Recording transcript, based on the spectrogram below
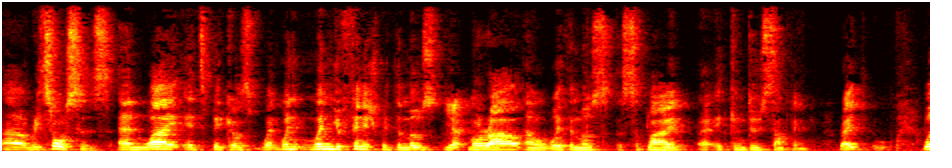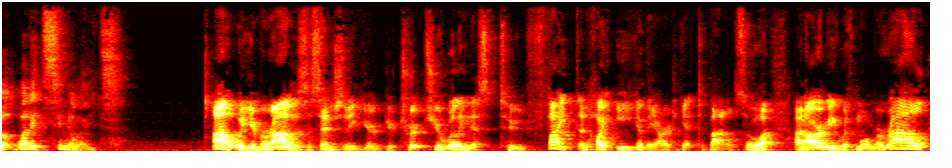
uh, resources and why it's because when when when you finish with the most Yep. morale and with the most supply, uh, it can do something, right? Well, what it simulates. Ah, well, your morale is essentially your, your troops, your willingness to fight, and how eager they are to get to battle. So, uh, an army with more morale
